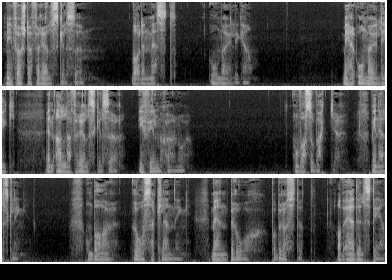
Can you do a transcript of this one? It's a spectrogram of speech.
Min första förälskelse var den mest omöjliga. Mer omöjlig än alla förälskelser i filmstjärnor. Hon var så vacker, min älskling. Hon bar rosa klänning med en brosch på bröstet av ädelsten.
